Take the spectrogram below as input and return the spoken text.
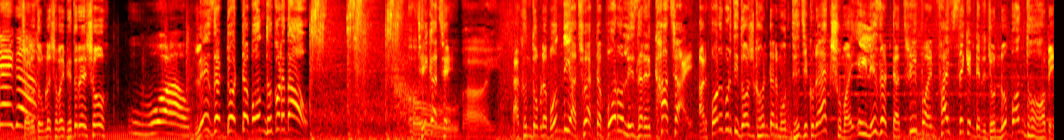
জায়গা? চলো তোমরা সবাই ভেতরে এসো। ওয়াও লেজার ডোরটা বন্ধ করে দাও। ঠিক আছে। ও ভাই। এখন তোমরা বন্দি আছো একটা বড় লেজারের খাঁচায়। আর পরবর্তী দশ ঘণ্টার মধ্যে যে কোনো এক সময় এই লেজারটা থ্রি পয়েন্ট ফাইভ সেকেন্ডের জন্য বন্ধ হবে।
